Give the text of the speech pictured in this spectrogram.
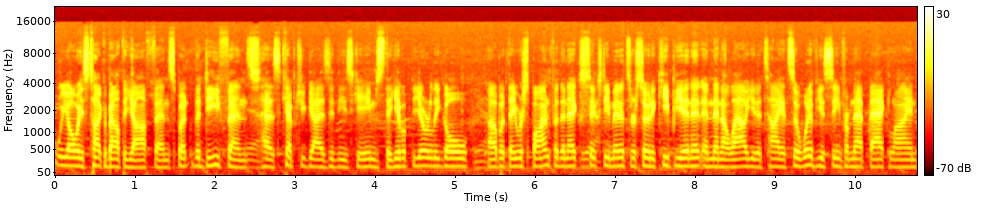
We always talk about the offense, but the defense yeah. has kept you guys in these games. They give up the early goal, yeah. uh, but they respond for the next yeah. 60 minutes or so to keep you in it and then allow you to tie it. So what have you seen from that back line,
